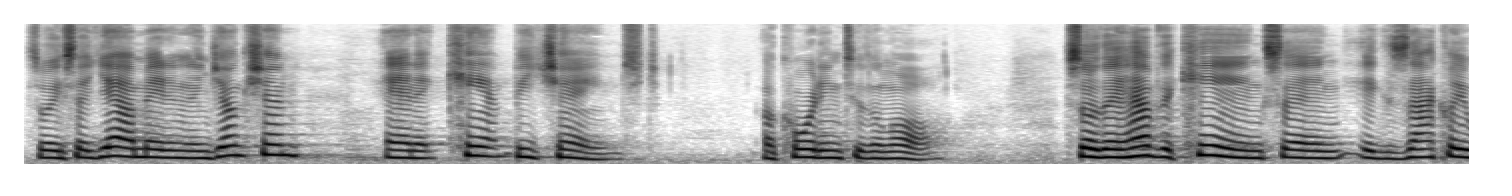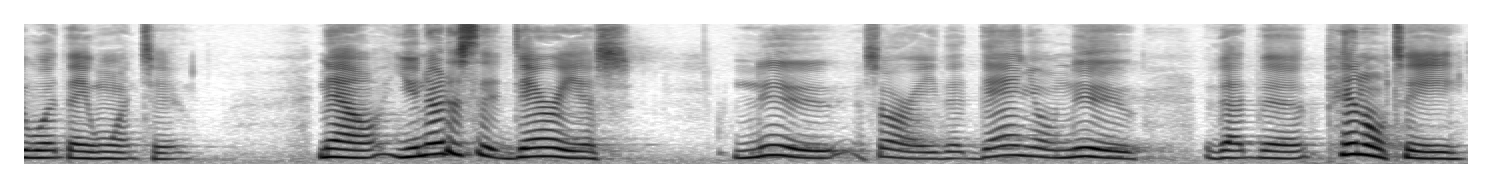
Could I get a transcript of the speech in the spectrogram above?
So he said, Yeah, I made an injunction, and it can't be changed according to the law. So they have the king saying exactly what they want to. Now, you notice that Darius knew, sorry, that Daniel knew that the penalty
